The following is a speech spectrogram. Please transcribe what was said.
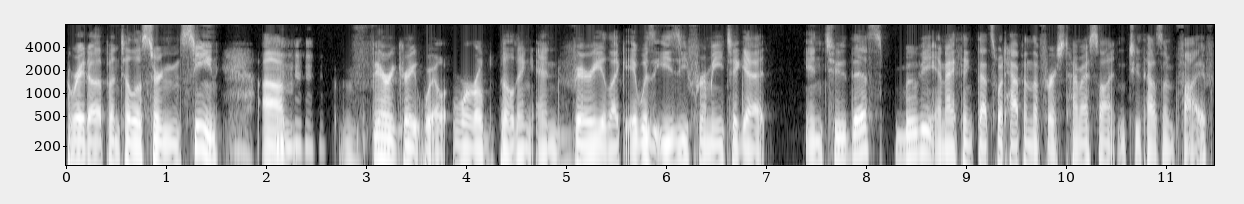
right up until a certain scene um very great world, world building and very like it was easy for me to get into this movie and i think that's what happened the first time i saw it in 2005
